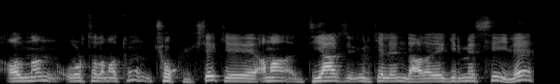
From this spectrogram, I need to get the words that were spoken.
alınan ortalama ton çok yüksek e, ama diğer ülkelerin de araya girmesiyle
